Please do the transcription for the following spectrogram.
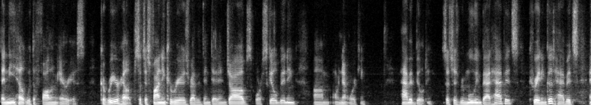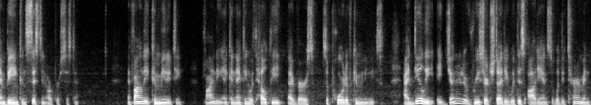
that need help with the following areas career help, such as finding careers rather than dead end jobs or skill building um, or networking. Habit building, such as removing bad habits, creating good habits, and being consistent or persistent. And finally, community, finding and connecting with healthy, diverse, supportive communities. Ideally, a generative research study with this audience would determine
